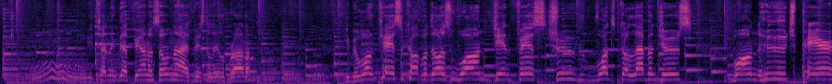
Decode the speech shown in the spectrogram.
Mm, you're telling that piano so nice, Mr. Little Brother. Give me one case of Calvados, one gin fizz, true vodka lemon juice, one huge pear,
